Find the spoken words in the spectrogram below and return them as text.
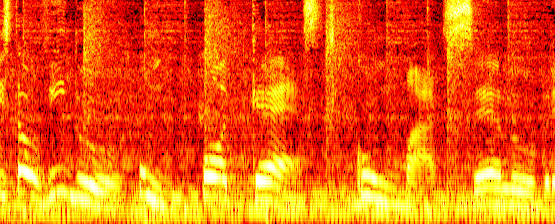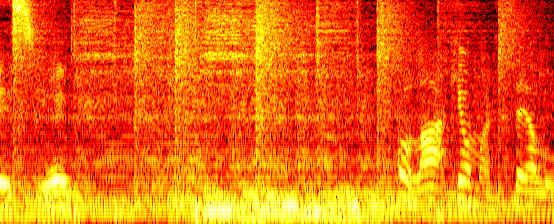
está ouvindo um podcast com Marcelo Bresciani. Olá, aqui é o Marcelo.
